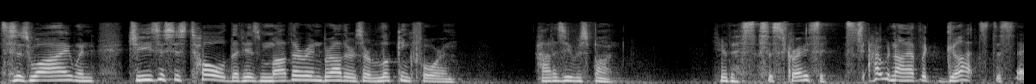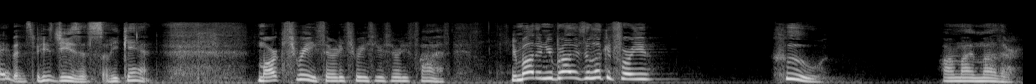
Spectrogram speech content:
This is why when Jesus is told that his mother and brothers are looking for him, how does he respond? Hear this. This is crazy. I would not have the guts to say this, but he's Jesus, so he can't. Mark 3, 33 through 35. Your mother and your brothers are looking for you. Who are my mother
